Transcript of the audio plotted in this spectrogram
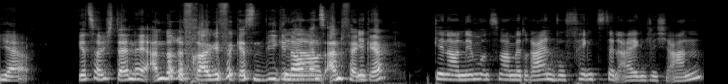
Ja, jetzt habe ich deine andere Frage vergessen, wie genau, genau wenn es anfängt, jetzt, gell? Genau, nimm uns mal mit rein. Wo fängt's denn eigentlich an?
